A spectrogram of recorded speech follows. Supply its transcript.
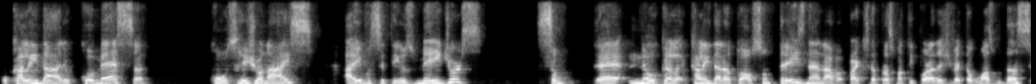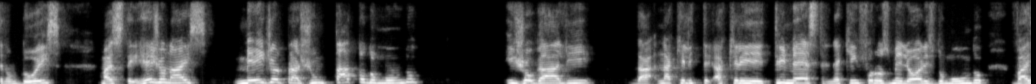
o calendário começa com os regionais, aí você tem os majors, são é, no cal calendário atual são três, né? Na partir da próxima temporada a gente vai ter algumas mudanças, serão dois, mas tem regionais, major para juntar todo mundo e jogar ali da, naquele aquele trimestre, né? Quem foram os melhores do mundo vai,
